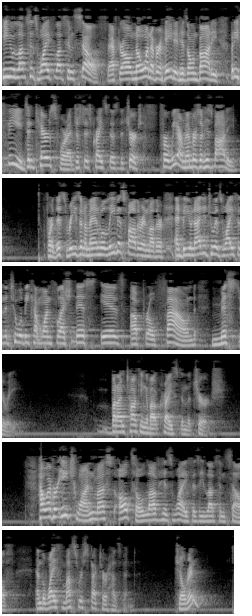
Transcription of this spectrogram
He who loves his wife loves himself. After all, no one ever hated his own body, but he feeds and cares for it, just as Christ does the church. For we are members of his body. For this reason, a man will leave his father and mother and be united to his wife, and the two will become one flesh. This is a profound mystery. But I'm talking about Christ and the church. However, each one must also love his wife as he loves himself and the wife must respect her husband. Children,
